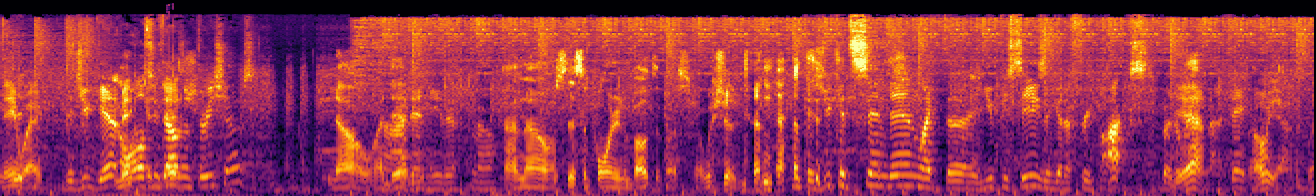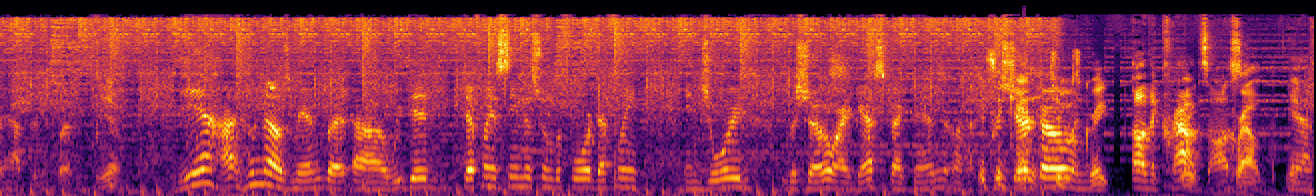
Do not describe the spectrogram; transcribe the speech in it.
anyway, Did you get all a 2003 shows? No, I No, didn't. I didn't either. No. I know. I was disappointed in both of us. We should have done that. Because you could send in like the UPCs and get a free box them Yeah. I think. Oh, yeah. That's what happened. But yeah. yeah, I, who knows, man? But uh, we did definitely have seen this one before. Definitely enjoyed the show. I guess back then. Uh, It's Chris Jericho too. It's and great. oh, the crowd's Great awesome. crowd, Yeah.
